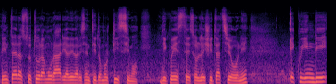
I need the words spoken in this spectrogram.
l'intera struttura muraria aveva risentito moltissimo di queste sollecitazioni e quindi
